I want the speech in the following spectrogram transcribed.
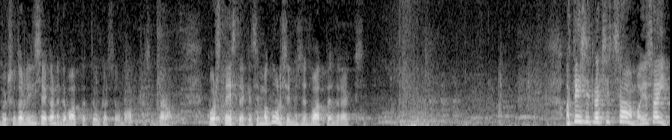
ma ükskord olin ise ka nende vaatajate hulgas seal, vaatasin tagant koos teistega, siis ma kuulsin, mis need vaatajad rääkisid. aga teised läksid saama ja said.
